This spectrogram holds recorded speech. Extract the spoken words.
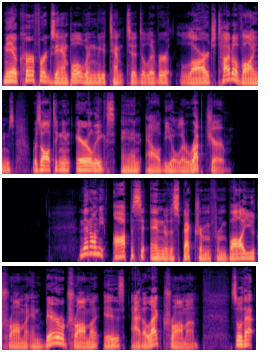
may occur, for example, when we attempt to deliver large tidal volumes, resulting in air leaks and alveolar rupture. And then on the opposite end of the spectrum from volutrauma and barotrauma is atelectrauma. So that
